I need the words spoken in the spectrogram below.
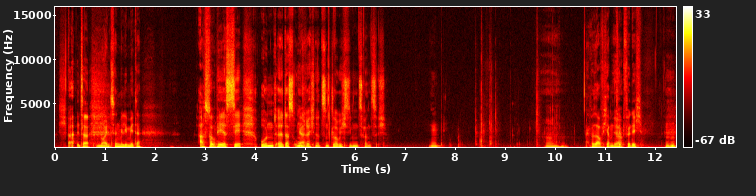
Alter, 19 Millimeter. Ach so. PSC und äh, das umgerechnet sind, glaube ich, 27. Pass auf, ich habe einen Ja. Tipp für dich. Mhm.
